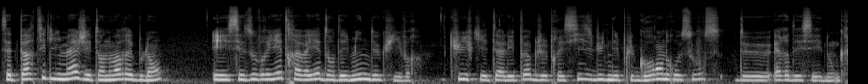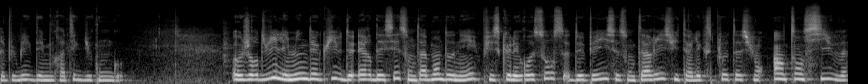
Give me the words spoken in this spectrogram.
Cette partie de l'image est en noir et blanc et ces ouvriers travaillaient dans des mines de cuivre cuivre qui était à l'époque, je précise, l'une des plus grandes ressources de RDC, donc République démocratique du Congo. Aujourd'hui, les mines de cuivre de RDC sont abandonnées puisque les ressources de pays se sont taries suite à l'exploitation intensive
